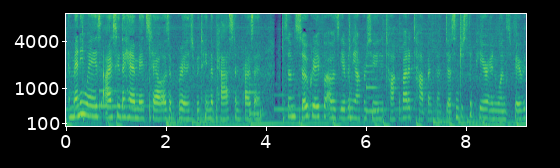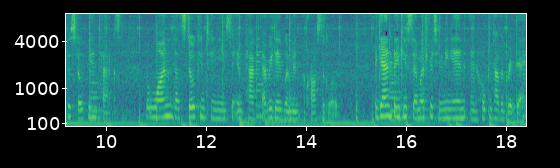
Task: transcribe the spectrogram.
In many ways, I see The Handmaid's Tale as a bridge between the past and present. So I'm so grateful I was given the opportunity to talk about a topic that doesn't just appear in one's favorite dystopian text, but one that still continues to impact everyday women across the globe. Again, thank you so much for tuning in and hope you have a great day.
